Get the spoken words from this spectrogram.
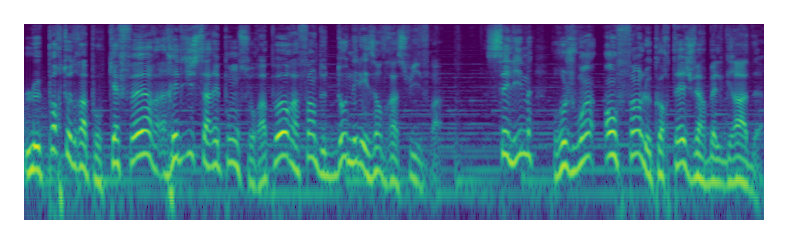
le porte-drapeau Kaffer rédige sa réponse au rapport afin de donner les ordres à suivre. Selim rejoint enfin le cortège vers Belgrade.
